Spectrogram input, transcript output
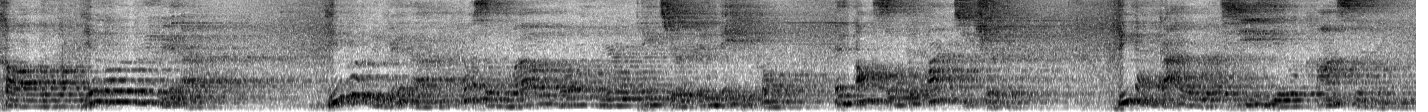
called Diego Rivera. Diego Rivera was a well-known mural painter in Mexico and also an art teacher. Frida Kahlo would tease Diego constantly.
